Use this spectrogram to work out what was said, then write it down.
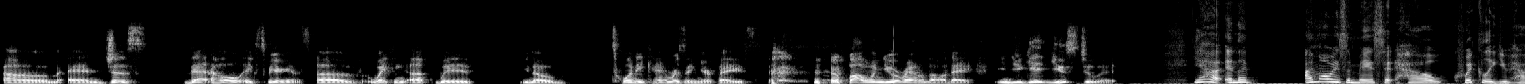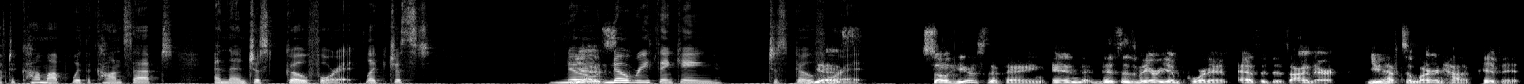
um, and just that whole experience of waking up with, you know, 20 cameras in your face following you around all day and you get used to it yeah and then I'm always amazed at how quickly you have to come up with a concept and then just go for it. Like just no yes. no rethinking, just go yes. for it. So here's the thing, and this is very important as a designer. You have to learn how to pivot,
